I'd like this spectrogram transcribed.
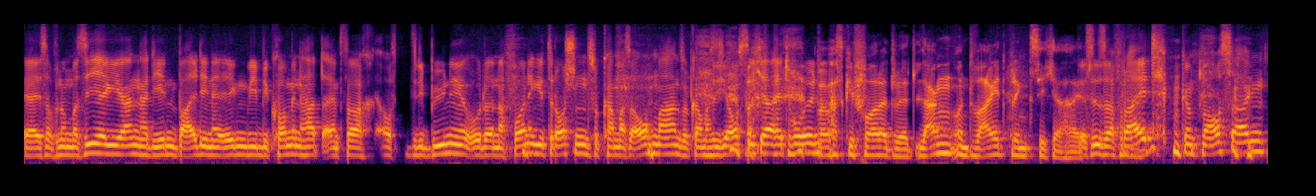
Er ist auf Nummer sicher gegangen, hat jeden Ball, den er irgendwie bekommen hat, einfach auf die Tribüne oder nach vorne gedroschen. So kann man es auch machen, so kann man sich auch Sicherheit holen. Was gefordert wird. Lang und weit bringt Sicherheit. Das ist er freit, könnte man auch sagen.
